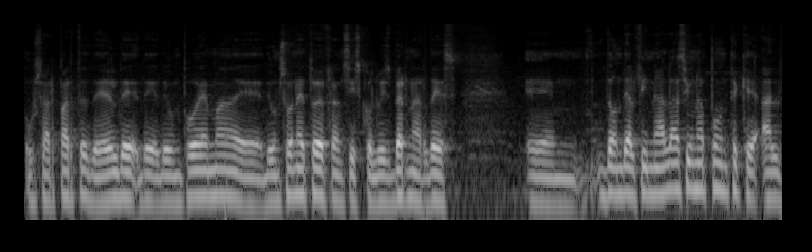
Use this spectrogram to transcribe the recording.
usar partes de él, de, un poema, de, un soneto de Francisco Luis Bernardés, em, donde al final hace un apunte que, al,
